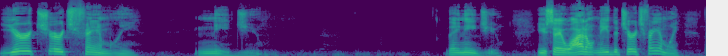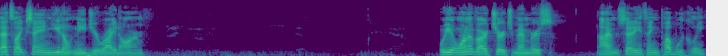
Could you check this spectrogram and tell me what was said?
Your church family needs you. They need you. You say, Well, I don't need the church family. That's like saying you don't need your right arm. We one of our church members, I haven't said anything publicly,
